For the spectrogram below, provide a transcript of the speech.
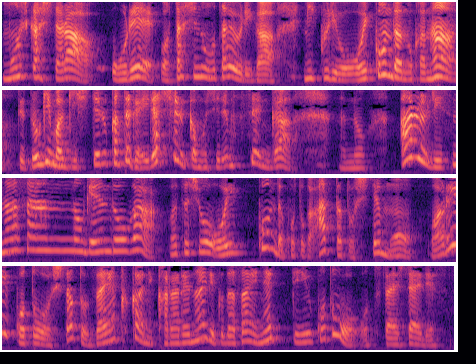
もしかしたら、俺、私のお便りが、みくりを追い込んだのかなってドギマギしてる方がいらっしゃるかもしれませんが、あの、あるリスナーさんの言動が私を追い込んだことがあったとしても、悪いことをしたと罪悪感に駆られないでくださいねっていうことをお伝えしたいです。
